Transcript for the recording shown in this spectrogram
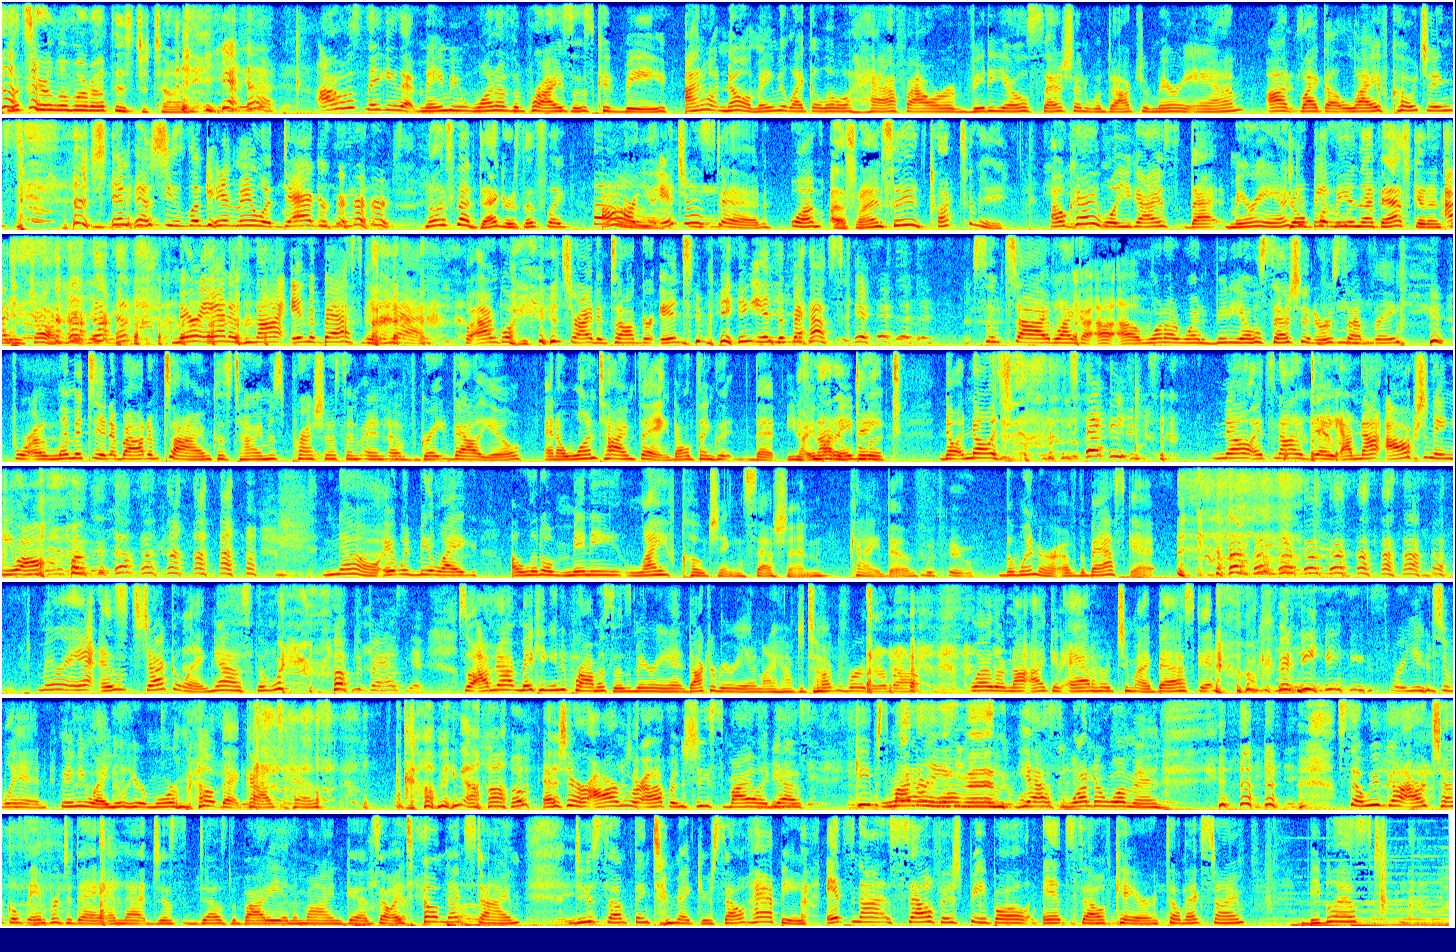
Let's hear a little more about this, Jatan. yeah. I was thinking that maybe one of the prizes could be, I don't know, maybe like a little half hour video session with Dr. Mary Ann on like a life coaching session and she's looking at me with daggers. No, that's not daggers. That's like. Oh, are you ah. interested? Well, I'm, that's what I'm saying. Talk to me. Okay, well, you guys, that Mary Ann. Don't put me in that basket until we talk. Mary Ann is not in the basket yet, but I'm going to try to talk her into being in the basket. Some time, like a, a, a one-on-one video session or something, for a limited amount of time, because time is precious and, and, of great value, and a one-time thing. Don't think that that you know It's if not I'm a able date. to. No, no, it's not a date. No, it's not a date. I'm not auctioning you off. no, it would be like a little mini life coaching session, kind of. With who? The winner of the basket. Mary Ann is chuckling. Yes, the winner of the basket. So I'm not making any promises, Mary Ann. Dr. Mary Ann and I have to talk further about whether or not I can add her to my basket of goodies for you to win. But anyway, you'll hear more about that contest coming up as her arms are up and she's smiling. Yes, keep smiling. Wonder Woman. Yes, Wonder Woman. so we've got our chuckles in for today, and that just does the body and the mind good. So until next time, do something to make yourself happy. It's not selfish, people, it's self care. Till next time, be blessed.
